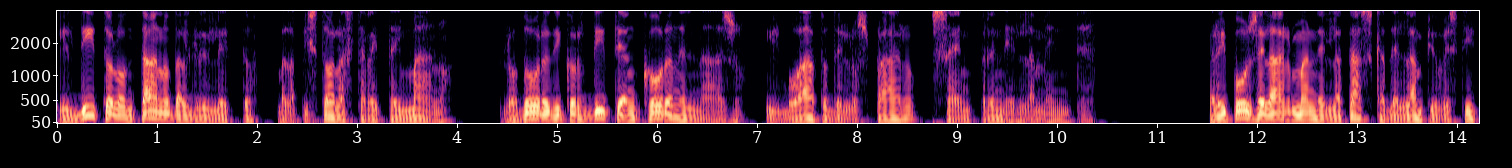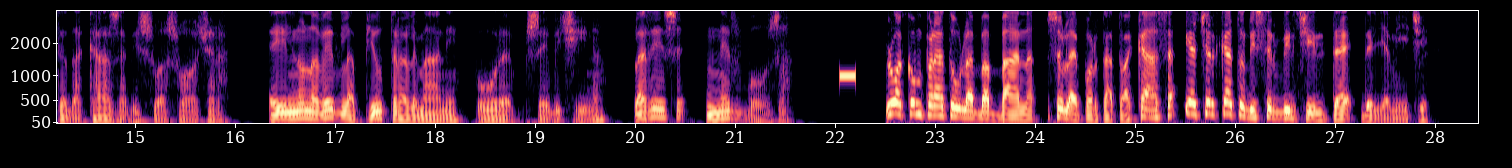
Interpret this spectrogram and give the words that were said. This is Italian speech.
il dito lontano dal grilletto, ma la pistola stretta in mano, l'odore di cordite ancora nel naso, il boato dello sparo sempre nella mente. Ripose l'arma nella tasca dell'ampio vestito da casa di sua suocera e il non averla più tra le mani, pure se vicina, la rese nervosa. Lo ha comprato una babbana, se l'è portato a casa e ha cercato di servirci il tè degli amici.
